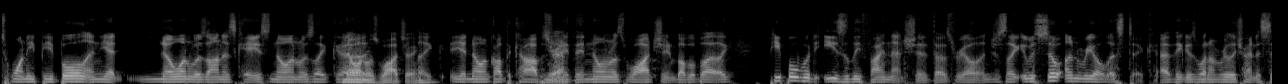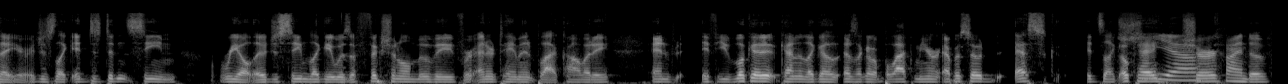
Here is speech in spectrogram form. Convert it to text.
20 people and yet no one was on his case. No one was like uh, no one was watching. like yeah no one called the cops or anything. No one was watching blah blah blah. Like people would easily find that shit if that was real. And just like it was so unrealistic i think is what i'm really trying to say here. It just like it just didn't seem real. It just seemed like it was a fictional movie for entertainment black comedy. And if you look at it kind of like a as like a black mirror episode esque it's like okay yeah, sure. kind of.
